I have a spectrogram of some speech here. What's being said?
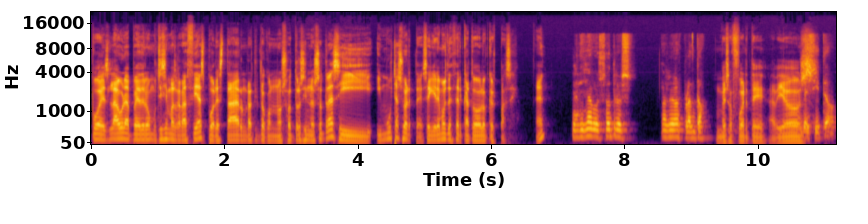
pues Laura, Pedro, muchísimas gracias por estar un ratito con nosotros y nosotras y, y mucha suerte. Seguiremos de cerca todo lo que os pase. ¿eh? Gracias a vosotros. Nos vemos pronto. Un beso fuerte. Adiós. Besito.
